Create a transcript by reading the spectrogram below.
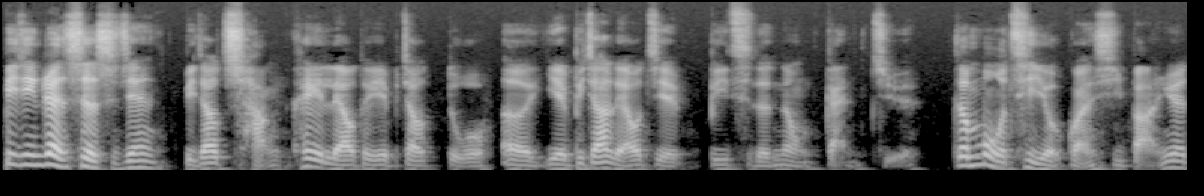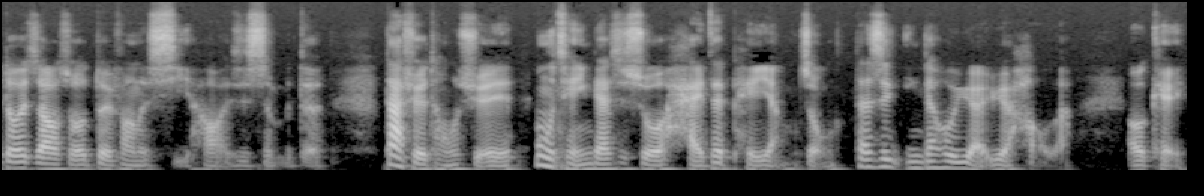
毕竟认识的时间比较长，可以聊的也比较多，呃，也比较了解彼此的那种感觉，跟默契有关系吧。因为都会知道说对方的喜好还是什么的。大学同学目前应该是说还在培养中，但是应该会越来越好了。OK，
